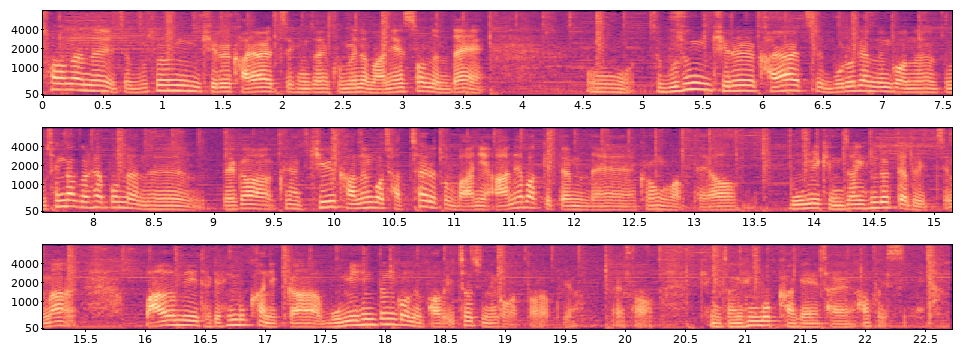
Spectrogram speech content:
처음에는 이제 무슨 길을 가야 할지 굉장히 고민을 많이 했었는데 어, 무슨 길을 가야 할지 모르겠는 거는 좀 생각을 해보면은 내가 그냥 길 가는 것 자체를 좀 많이 안 해봤기 때문에 그런 것 같아요. 몸이 굉장히 힘들 때도 있지만 마음이 되게 행복하니까 몸이 힘든 거는 바로 잊혀지는 것 같더라고요. 그래서 굉장히 행복하게 잘 하고 있습니다.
